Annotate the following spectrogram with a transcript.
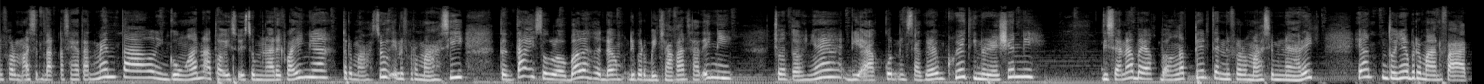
informasi tentang kesehatan mental, lingkungan, atau isu-isu menarik lainnya, termasuk informasi tentang isu global yang sedang diperbincangkan saat ini. Contohnya di akun Instagram Create Generation nih. Di sana banyak banget tips dan informasi menarik yang tentunya bermanfaat.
